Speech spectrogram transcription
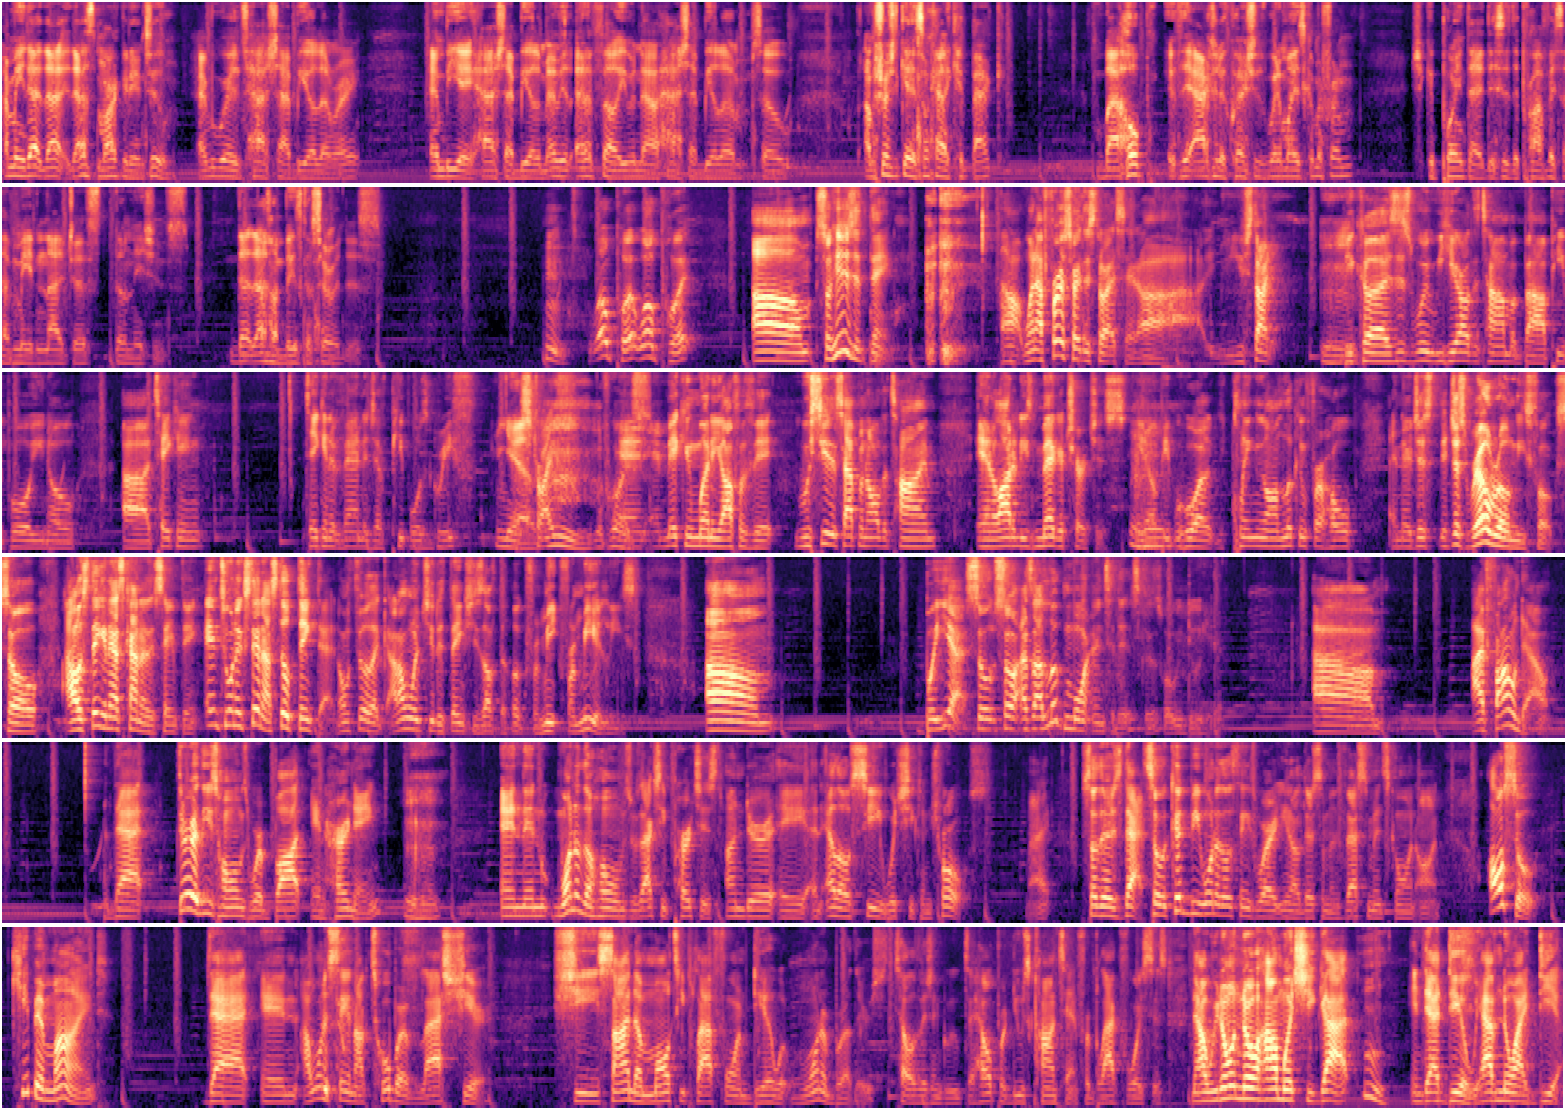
I mean that that that's marketing too. Everywhere it's hashtag BLM, right? NBA hashtag BLM, NFL even now hashtag BLM. So I'm sure she's getting some kind of kickback. But I hope if they ask her the questions where the money's coming from, she could point that this is the profits I've made and not just donations. That, that's my biggest concern with this. Hmm. Well put. Well put. Um. So here's the thing. uh, when I first heard this story, I said, "Ah, you started," Mm-hmm. because this is what we hear all the time about people, you know, uh, taking taking advantage of people's grief Yeah, strife mm, of course. and, and making money off of it. We see this happen all the time in a lot of these mega churches. You know, Mhm. people who are clinging on, looking for hope, and they're just they're just railroading these folks. So I was thinking that's kind of the same thing, and to an extent, I still think that. I don't feel like I don't want you to think she's off the hook for me, for me at least. Um, but yeah, so so as I look more into this, because that's what we do here. Um, I found out that three of these homes were bought in her name mm-hmm. and then one of the homes was actually purchased under a an LLC which she controls, right? So there's that. So it could be one of those things where you know there's some investments going on. Also, keep in mind that in I want to say in October of last year, she signed a multi-platform deal with Warner Brothers Television Group to help produce content for Black Voices. Now we don't know how much she got Hmm. in that deal. We have no idea.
